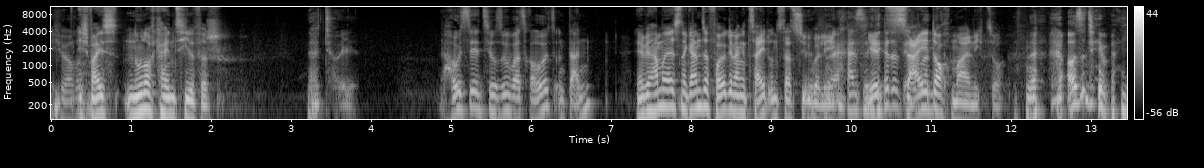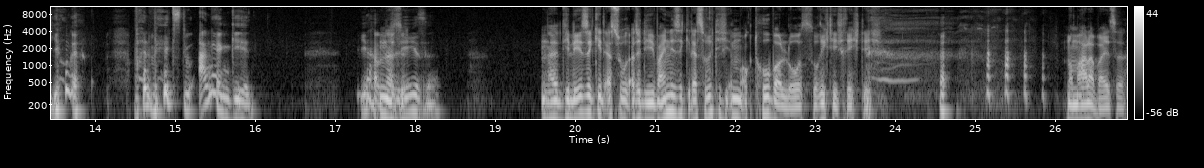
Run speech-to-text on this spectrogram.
Ich höre. Ich weiß nur noch keinen Zielfisch. Na toll. Haust du jetzt hier sowas raus und dann? Ja, wir haben ja jetzt eine ganze Folge lang Zeit, uns das zu überlegen. Das Jetzt sei doch mal nicht so. Außerdem, Junge, wann willst du angeln gehen? Ja, Na, sie- Lese. Na, die Lese geht erst so, also die Weinlese geht erst so richtig im Oktober los, so richtig, richtig. Normalerweise.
